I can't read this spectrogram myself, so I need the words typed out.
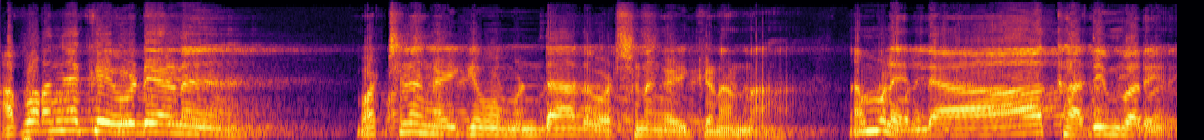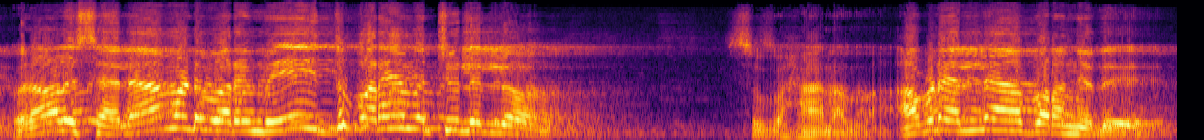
ആ പറഞ്ഞൊക്കെ എവിടെയാണ്? ഭക്ഷണം കഴിക്കുമ്പോൾ മിണ്ടാതെ ഭക്ഷണം കഴിക്കണം എന്നാ നമ്മൾ എല്ലാ കഥയും പറയും. ഒരാൾ സലാമോട് പറയുമ്പോ ഏ ഇത് പറയാൻ പറ്റൂലല്ലോ. സുബഹാനല്ല. അവിടെ അല്ല പറഞ്ഞത്.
